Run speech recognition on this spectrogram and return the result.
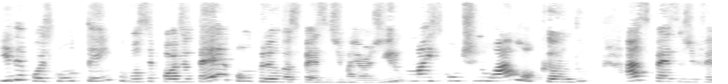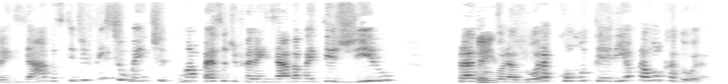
E depois, com o tempo, você pode até comprando as peças de maior giro, mas continuar alocando as peças diferenciadas, que dificilmente uma peça diferenciada vai ter giro para decoradora como teria para locadora.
